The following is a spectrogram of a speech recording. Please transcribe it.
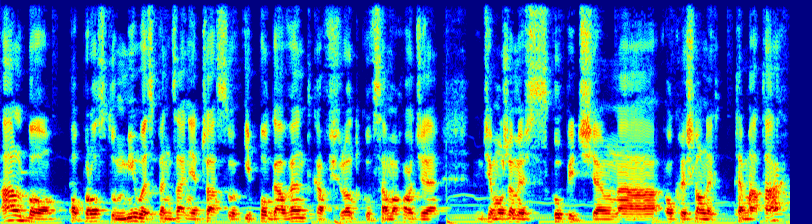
Albo po prostu miłe spędzanie czasu i pogawędka w środku w samochodzie, gdzie możemy skupić się na określonych tematach.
